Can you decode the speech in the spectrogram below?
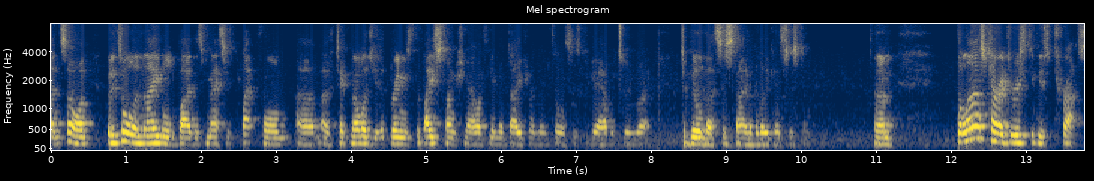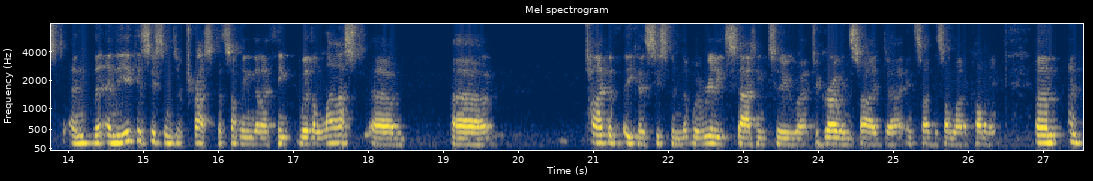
and so on. But it's all enabled by this massive platform um, of technology that brings the base functionality and the data and the resources to be able to, uh, to build that sustainable ecosystem. Um, the last characteristic is trust, and the, and the ecosystems of trust are something that I think were the last um, uh, type of ecosystem that we're really starting to uh, to grow inside uh, inside this online economy. Um, and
